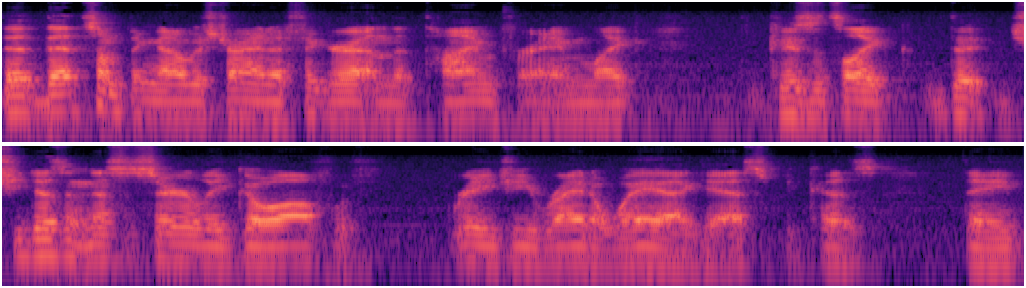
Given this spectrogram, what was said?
that that's something I was trying to figure out in the time frame, like, because it's like that she doesn't necessarily go off with Reiji right away, I guess, because they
